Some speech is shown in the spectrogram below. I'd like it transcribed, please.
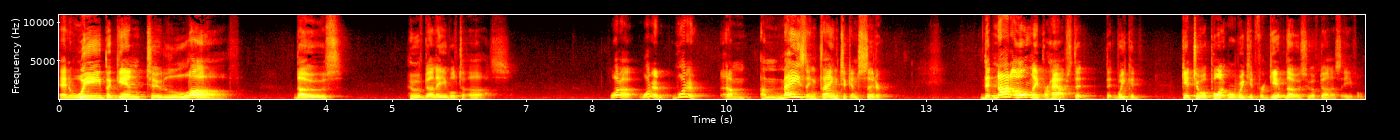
and we begin to love those who have done evil to us. What a what a what a, an amazing thing to consider. That not only perhaps that, that we could get to a point where we could forgive those who have done us evil.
